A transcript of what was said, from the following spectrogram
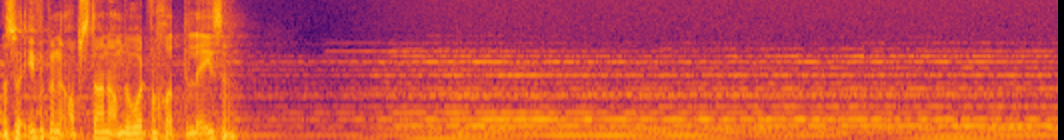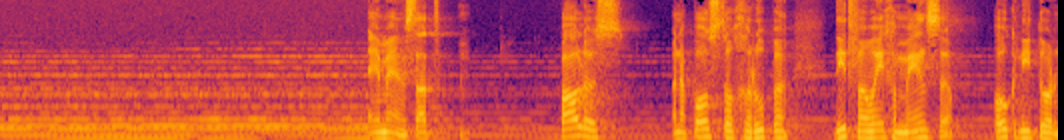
Als we even kunnen opstaan om de woord van God te lezen. Amen. Staat Paulus, een apostel, geroepen niet vanwege mensen, ook niet door,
